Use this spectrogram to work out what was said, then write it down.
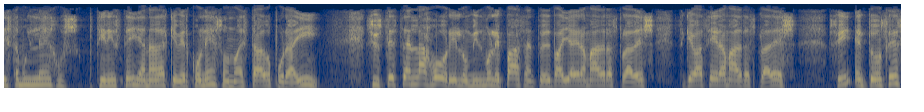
está muy lejos. Tiene usted ya nada que ver con eso, no ha estado por ahí. Si usted está en Lahore, lo mismo le pasa, entonces vaya a ir a Madras Pradesh. ¿Qué va a hacer a Madras Pradesh? ¿Sí? Entonces,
